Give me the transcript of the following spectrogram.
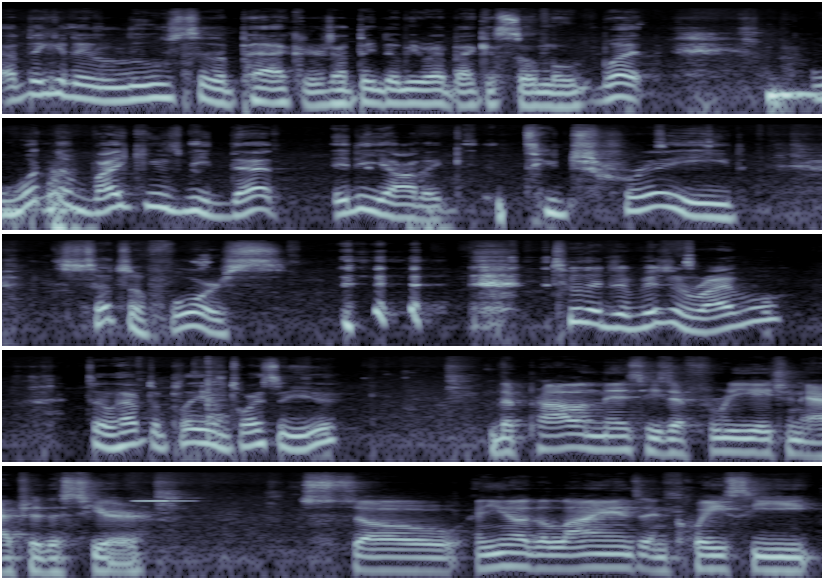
I think if they lose to the Packers, I think they'll be right back in slow mode. But would the Vikings be that idiotic to trade such a force to the division rival to have to play him twice a year? The problem is he's a free agent after this year. So and you know the Lions and Kwesi,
